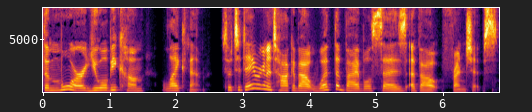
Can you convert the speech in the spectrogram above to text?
the more you will become like them. So today we're going to talk about what the Bible says about friendships.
